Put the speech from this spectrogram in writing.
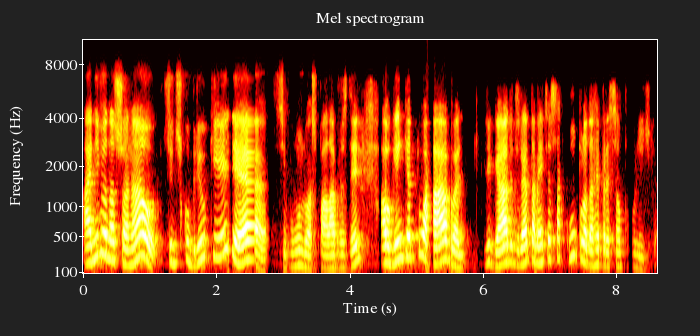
A nível nacional, se descobriu que ele é, segundo as palavras dele, alguém que atuava ligado diretamente a essa cúpula da repressão política.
